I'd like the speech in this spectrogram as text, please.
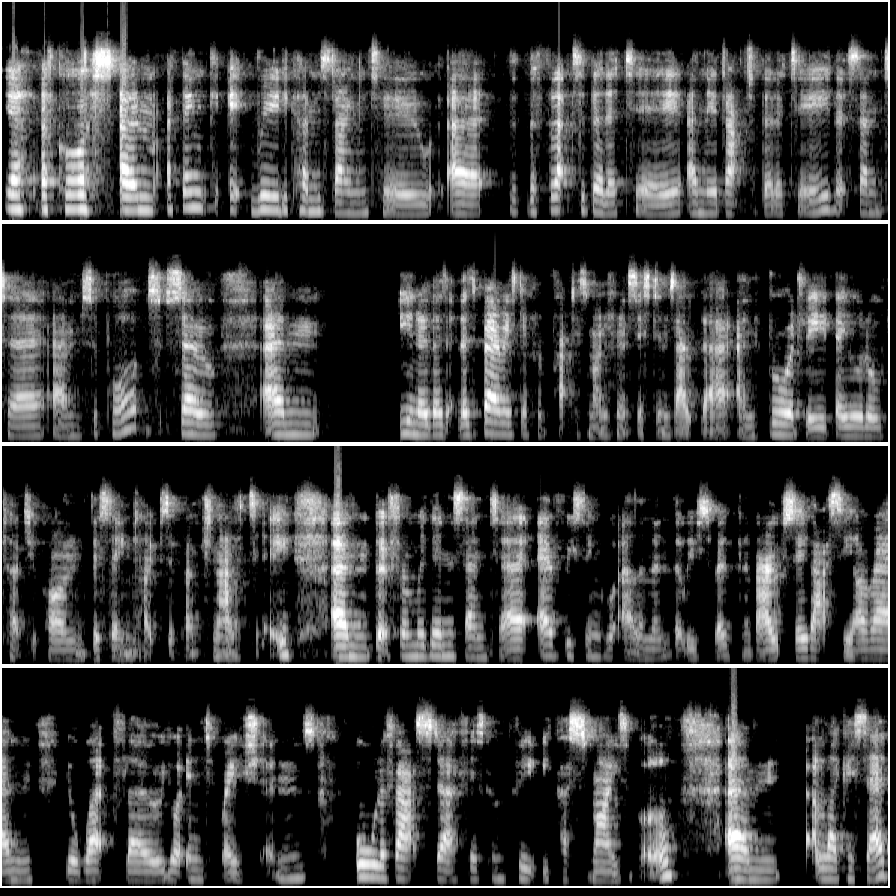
Yeah, of course. Um, I think it really comes down to uh, the, the, flexibility and the adaptability that Senta um, supports. So, um, you know there's there's various different practice management systems out there and broadly they will all touch upon the same types of functionality. Um, but from within Senta every single element that we've spoken about so that crm your workflow your integrations all of that stuff is completely customizable. Um, like I said,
